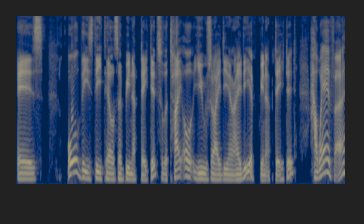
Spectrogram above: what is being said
is all these details have been updated. So the title, user ID, and ID have been updated. However,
